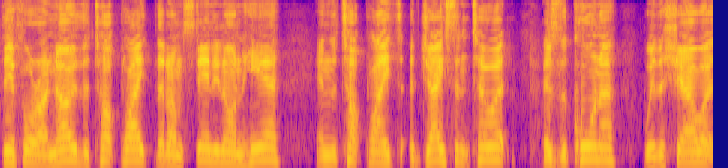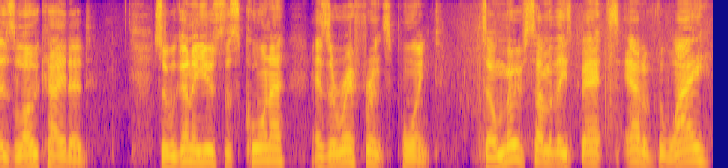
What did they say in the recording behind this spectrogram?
Therefore I know the top plate that I'm standing on here and the top plate adjacent to it is the corner where the shower is located. So we're going to use this corner as a reference point. So I'll move some of these bats out of the way.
